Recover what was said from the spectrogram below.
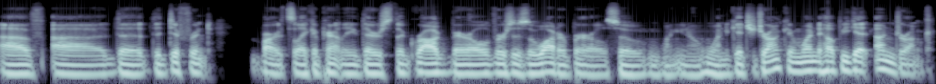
of uh, the the different parts. Like apparently, there's the grog barrel versus the water barrel. So you know, one to get you drunk and one to help you get undrunk.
